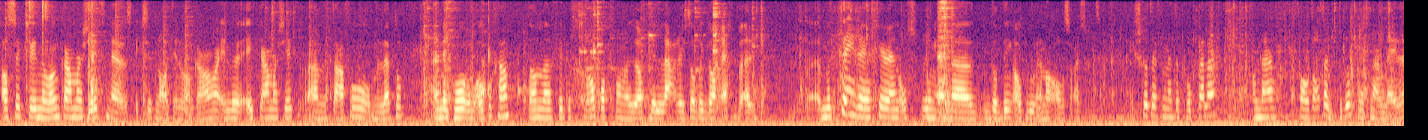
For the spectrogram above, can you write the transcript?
Als ik in de woonkamer zit, nee, dus ik zit nooit in de woonkamer, maar in de eetkamer zit aan mijn tafel op mijn laptop en ik hoor hem open gaan, dan uh, vind ik het grappig van mezelf, hilarisch, dat ik dan echt uh, meteen reageer en opspring en dat ding open doe en dan alles uitschud. Ik schud even met de propeller, want daar valt altijd druppels naar beneden.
